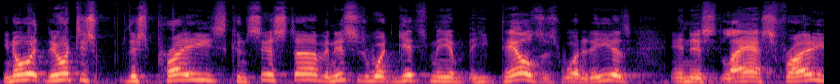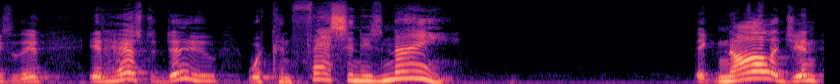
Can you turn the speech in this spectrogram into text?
You know what, you know what this, this praise consists of? And this is what gets me, he tells us what it is in this last phrase of this. it has to do with confessing His name. Acknowledging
